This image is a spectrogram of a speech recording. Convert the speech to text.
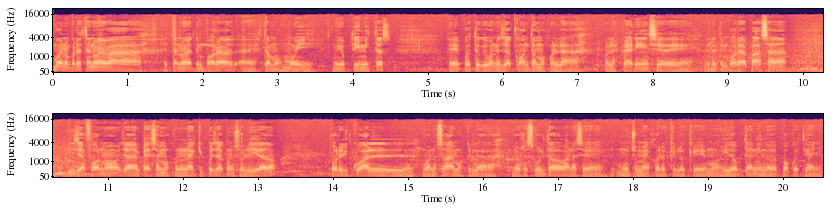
Bueno, para esta nueva, esta nueva temporada eh, estamos muy, muy optimistas, eh, puesto que bueno, ya contamos con la, con la experiencia de, de la temporada pasada y ya formamos, ya empezamos con un equipo ya consolidado por el cual bueno sabemos que los resultados van a ser mucho mejores que lo que hemos ido obteniendo de poco este año.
